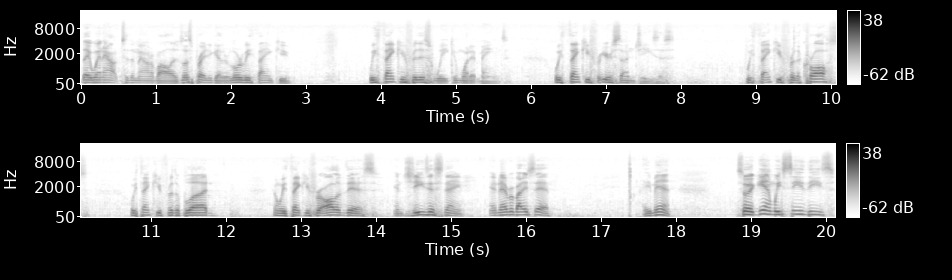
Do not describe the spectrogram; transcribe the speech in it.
they went out to the Mount of Olives. Let's pray together. Lord, we thank you. We thank you for this week and what it means. We thank you for your son, Jesus. We thank you for the cross. We thank you for the blood. And we thank you for all of this in Jesus' name. And everybody said, Amen. So again, we see these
